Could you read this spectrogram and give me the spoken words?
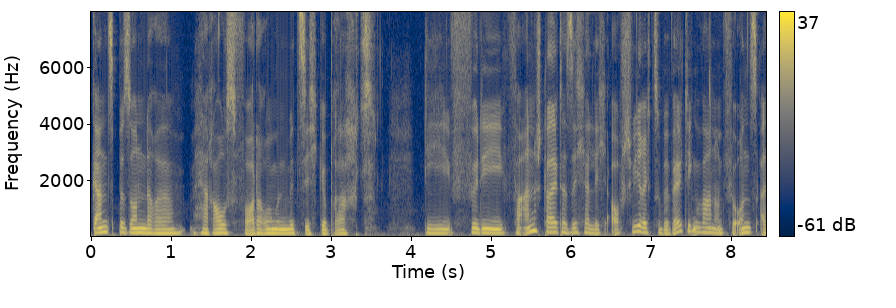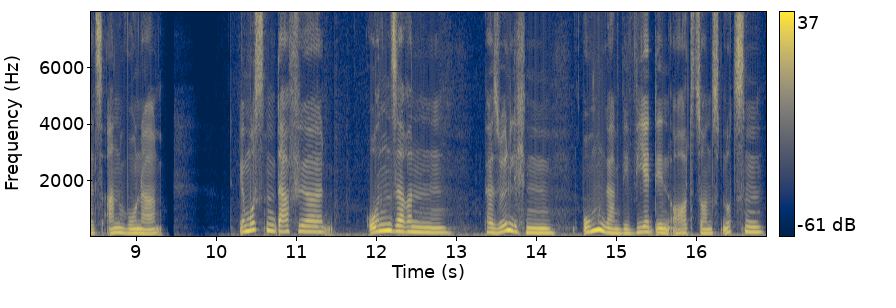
ganz besondere Herausforderungen mit sich gebracht, die für die Veranstalter sicherlich auch schwierig zu bewältigen waren und für uns als Anwohner. Wir mussten dafür unseren persönlichen Umgang, wie wir den Ort sonst nutzen,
